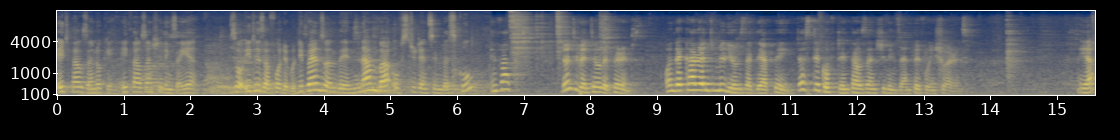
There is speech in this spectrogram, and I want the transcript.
8,000, okay, 8,000 shillings a year. So it is affordable. Depends on the number of students in the school. In fact, don't even tell the parents. On the current millions that they are paying, just take off 10,000 shillings and pay for insurance. Yeah?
